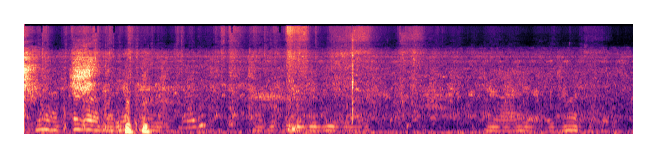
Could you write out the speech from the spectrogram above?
बढ़िया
